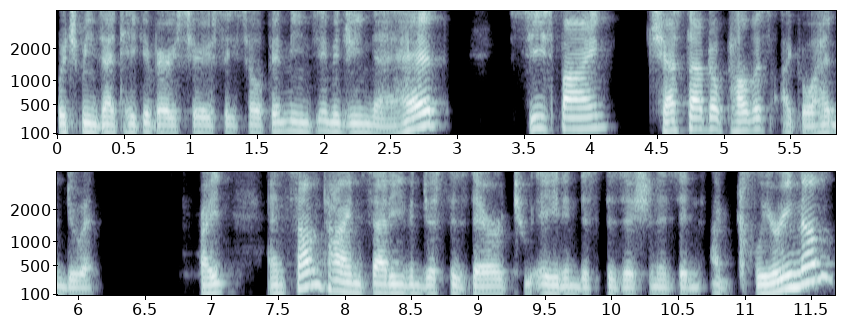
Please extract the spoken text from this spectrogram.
which means I take it very seriously. So if it means imaging the head, C spine, chest, abdomen, pelvis, I go ahead and do it. Right. And sometimes that even just is there to aid in disposition, is in I'm clearing them.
